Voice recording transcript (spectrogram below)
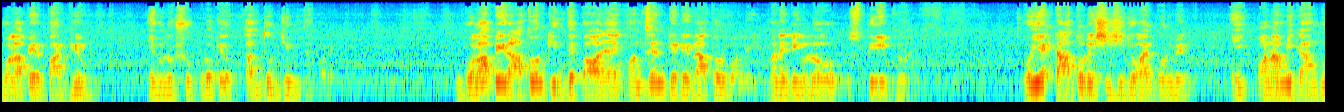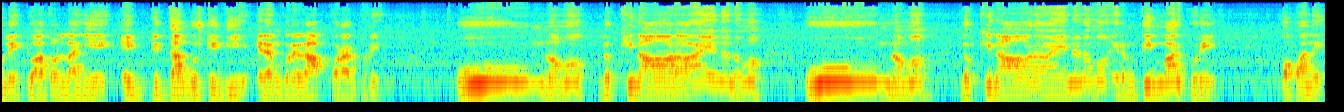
গোলাপের পারফিউম এগুলো শুক্রকে অত্যন্ত উজ্জীবিত করে। গোলাপের আতর কিনতে পাওয়া যায় কনসেন্ট্রেটেড আতর বলে মানে যেগুলো স্পিরিট নয়। ওই একটা আতরের শিশি জোগাড় করবেন, এই অনামিকা আঙ্গুলে একটু আতর লাগিয়ে, এই বৃদ্ধাঙ্গুষ্টি দিয়ে এরম করে রাপ করার পরে ওম নম লক্ষ্মী নারায়ণ নম ওম নম লক্ষ্মী নারায়ণ নম এরম তিনবার করে কপালে,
